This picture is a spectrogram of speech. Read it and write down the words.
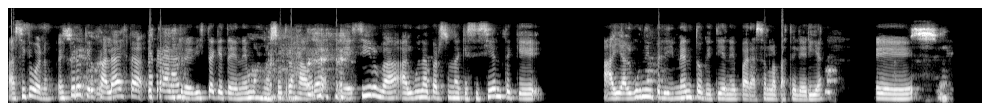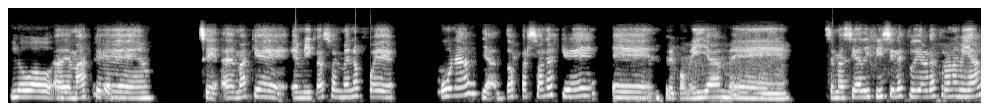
Así que bueno, espero que ojalá esta, esta entrevista que tenemos nosotras ahora le sirva a alguna persona que se siente que hay algún impedimento que tiene para hacer la pastelería. Eh, lo, además que, sí, además que en mi caso al menos fue una, ya, dos personas que, eh, entre comillas, me, se me hacía difícil estudiar gastronomía,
